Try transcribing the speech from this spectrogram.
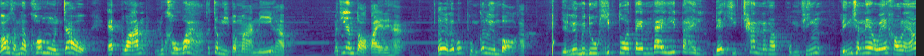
ก็สำหรับข้อมูลเจ้า a d v a n c e ลูกเขาว่าก็จะมีประมาณนี้ครับ มาที่อันต่อไปเลยฮะ เออ แล้วพวกผมก็ลืมบอกครับ อย่าลืมไปดูคลิป ตัวเต็มได้ที่ใต้ description นะครับ ผมทิ้งลิงก์ช anel ไว้ให้เขาแล้ว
